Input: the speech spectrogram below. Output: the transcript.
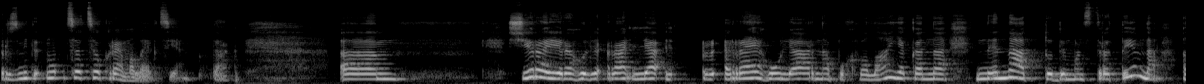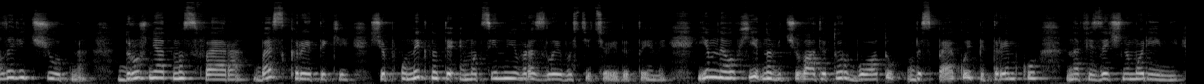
розумієте, ну, це, це окрема лекція. Так. Ем, щира і регуля- регулярна похвала, яка не надто демонстративна, але відчутна, дружня атмосфера, без критики, щоб уникнути емоційної вразливості цієї дитини. Їм необхідно відчувати турботу, безпеку і підтримку на фізичному рівні.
